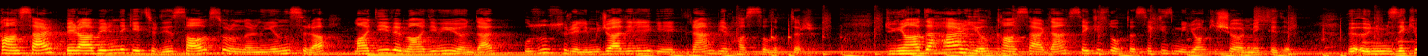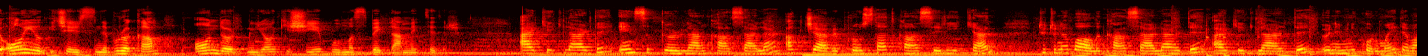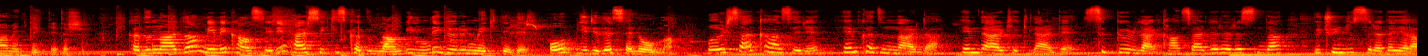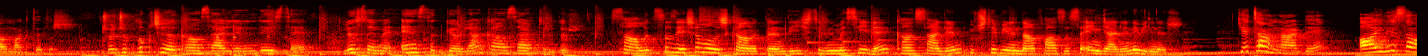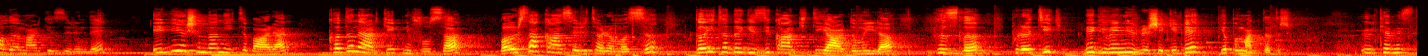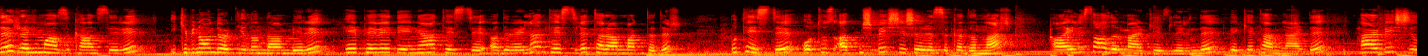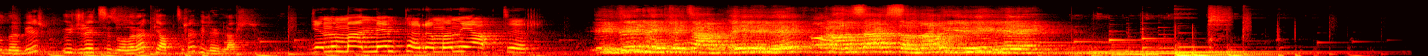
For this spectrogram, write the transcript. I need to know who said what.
Speaker 1: Kanser, beraberinde getirdiği sağlık sorunlarının yanı sıra maddi ve manevi yönden uzun süreli mücadele gerektiren bir hastalıktır. Dünyada her yıl kanserden 8.8 milyon kişi ölmektedir ve önümüzdeki 10 yıl içerisinde bu rakam 14 milyon kişiyi bulması beklenmektedir.
Speaker 2: Erkeklerde en sık görülen kanserler akciğer ve prostat kanseri iken tütüne bağlı kanserler de erkeklerde önemini korumaya devam etmektedir.
Speaker 3: Kadınlarda meme kanseri her 8 kadından birinde görülmektedir. O biri de sen olma.
Speaker 4: Bağırsak kanseri hem kadınlarda hem de erkeklerde sık görülen kanserler arasında 3. sırada yer almaktadır.
Speaker 5: Çocukluk çağı kanserlerinde ise lösemi en sık görülen kanser türüdür.
Speaker 6: Sağlıksız yaşam alışkanlıklarının değiştirilmesiyle kanserlerin üçte birinden fazlası engellenebilir.
Speaker 7: Ketemlerde, aile sağlığı merkezlerinde 50 yaşından itibaren kadın erkek nüfusa bağırsak kanseri taraması Gaita'da gizli kan kiti yardımıyla hızlı, pratik ve güvenilir bir şekilde yapılmaktadır.
Speaker 8: Ülkemizde rahim ağzı kanseri 2014 yılından beri HPV DNA testi adı verilen test ile taranmaktadır. Bu testi 30-65 yaş arası kadınlar aile sağlığı merkezlerinde ve ketemlerde her 5 yılda bir ücretsiz olarak yaptırabilirler.
Speaker 9: Canım annem taramanı yaptır.
Speaker 10: Edirne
